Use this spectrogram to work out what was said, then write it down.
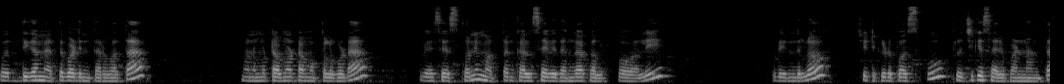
కొద్దిగా మెత్తబడిన తర్వాత మనము టమాటా ముక్కలు కూడా వేసేసుకొని మొత్తం కలిసే విధంగా కలుపుకోవాలి. ఇప్పుడు ఇందులో చిటికెడు పసుపు రుచికి సరిపడినంత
